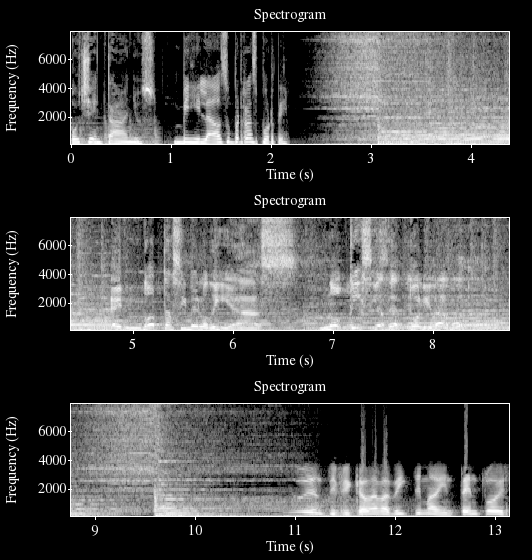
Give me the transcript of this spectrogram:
80 años. Vigilado Supertransporte. En Notas y Melodías, noticias de actualidad. Identificada la víctima de intento de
